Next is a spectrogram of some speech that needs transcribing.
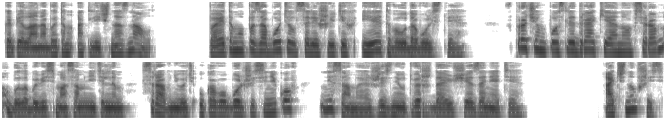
капеллан об этом отлично знал. Поэтому позаботился лишить их и этого удовольствия. Впрочем, после драки оно все равно было бы весьма сомнительным. Сравнивать, у кого больше синяков, не самое жизнеутверждающее занятие. Очнувшись,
